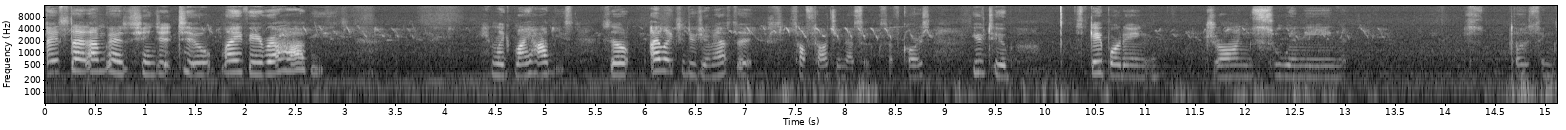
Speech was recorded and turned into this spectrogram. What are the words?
instead, I'm gonna change it to my favorite hobbies, like my hobbies. So I like to do gymnastics, self-taught gymnastics, of course, YouTube, skateboarding, drawing, swimming, those things,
